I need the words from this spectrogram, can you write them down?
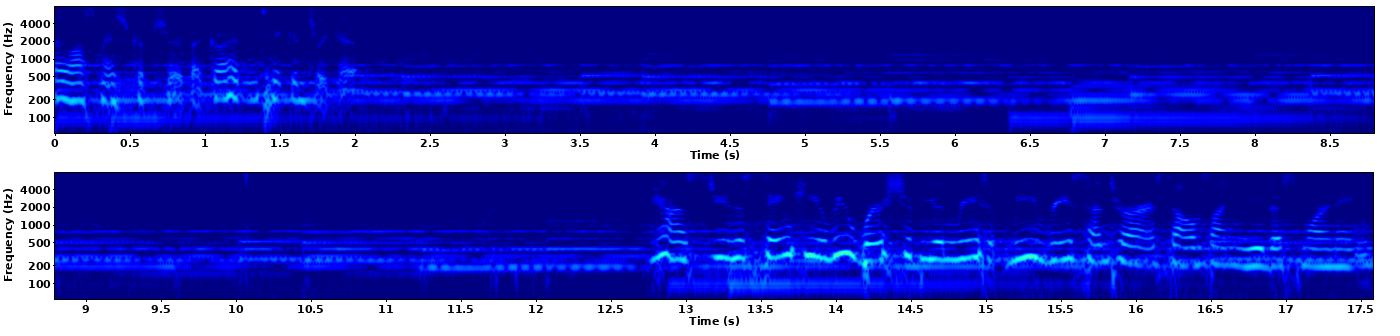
I lost my scripture, but go ahead and take and drink it. Jesus, thank you. We worship you and re- we recenter ourselves on you this morning.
